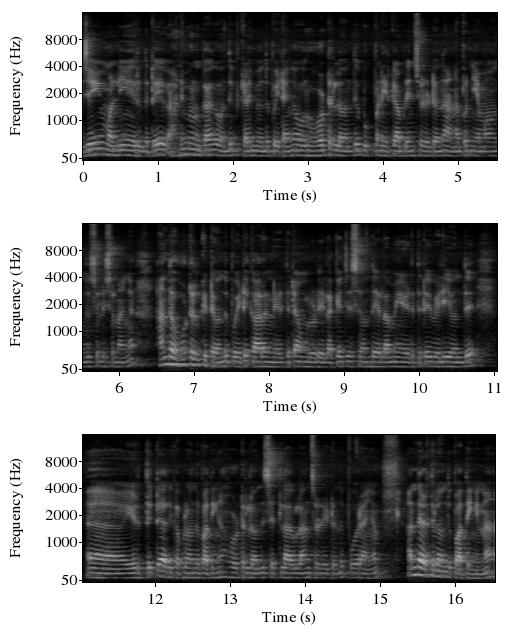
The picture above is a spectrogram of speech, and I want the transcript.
விஜயும் மல்லியும் இருந்துட்டு ஹனிமூனுக்காக வந்து கிளம்பி வந்து போயிட்டாங்க. ஒரு ஹோட்டலில் வந்து புக் பண்ணியிருக்கேன் அப்படின்னு சொல்லிட்டு வந்து அன்னபூர்ணி அம்மா வந்து சொல்லி சொன்னாங்க. அந்த ஹோட்டல்கிட்ட வந்து போயிட்டு காரை எடுத்துகிட்டு அவங்களுடைய லக்கேஜஸ் வந்து எல்லாமே எடுத்துகிட்டு வெளியே வந்து எடுத்துகிட்டு எடுத்துட்டு அதுக்கப்புறம் வந்து பார்த்திங்கன்னா ஹோட்டலில் வந்து செட்டில் ஆகலாம்னு சொல்லிட்டு வந்து போகிறாங்க அந்த இடத்துல வந்து பார்த்திங்கன்னா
